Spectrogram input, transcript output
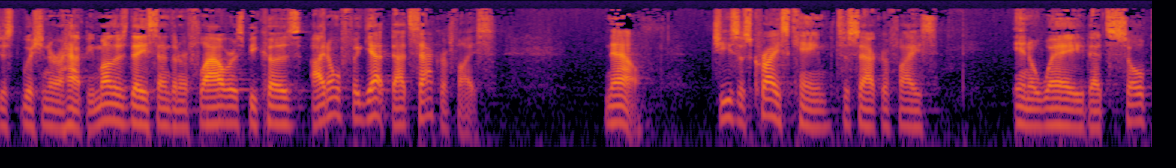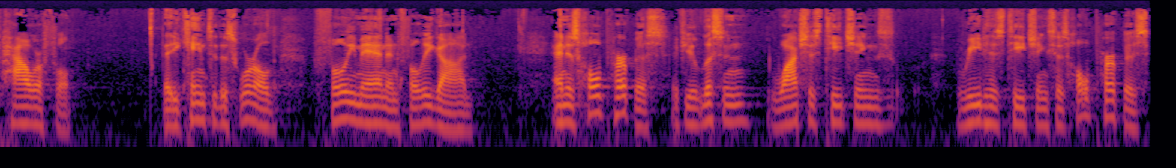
Just wishing her a happy Mother's Day, sending her flowers, because I don't forget that sacrifice. Now, Jesus Christ came to sacrifice in a way that's so powerful that he came to this world fully man and fully God and his whole purpose, if you listen, watch his teachings, read his teachings, his whole purpose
